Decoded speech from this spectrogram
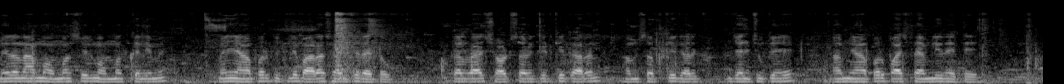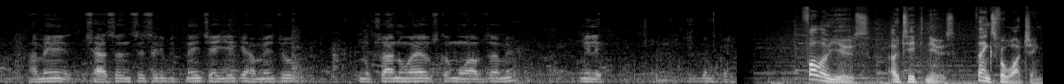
मेरा नाम मोहम्मद सुहेल मोहम्मद कलीम है। मैं यहाँ पर पिछले बारह साल से रहता हूँ। कल रात शॉर्ट सर्किट के कारण हम सबके घर जल चुके हैं। हम यहाँ पर पाँच फैमिली रहते हैं। हमें शासन से सिर्फ़ इतना ही चाहिए कि हमें जो नुकसान हुआ है उसका मुआवजा हमें मिले। एकदम Follow Use, OTIC News. Thanks for watching.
